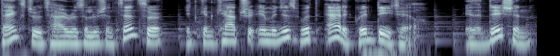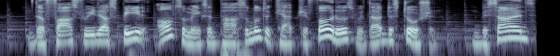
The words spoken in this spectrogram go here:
Thanks to its high-resolution sensor, it can capture images with adequate detail. In addition, the fast readout speed also makes it possible to capture photos without distortion. Besides,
